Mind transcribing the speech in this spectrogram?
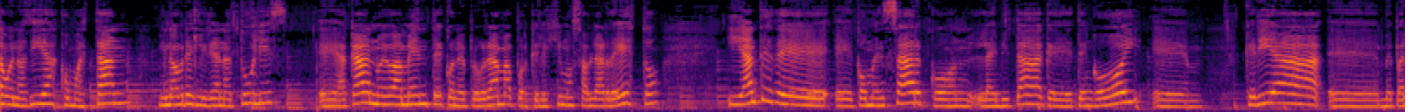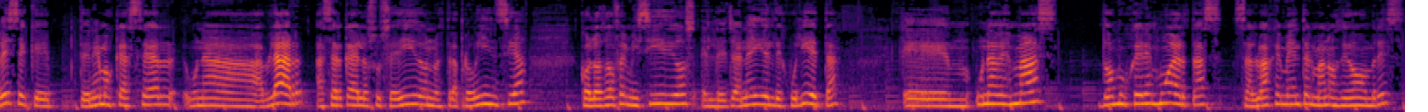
Hola, buenos días, ¿cómo están? Mi nombre es Liliana Tulis, eh, acá nuevamente con el programa porque elegimos hablar de esto. Y antes de eh, comenzar con la invitada que tengo hoy, eh, quería, me parece que tenemos que hacer una, hablar acerca de lo sucedido en nuestra provincia con los dos femicidios, el de Jané y el de Julieta. una vez más, dos mujeres muertas salvajemente en manos de hombres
